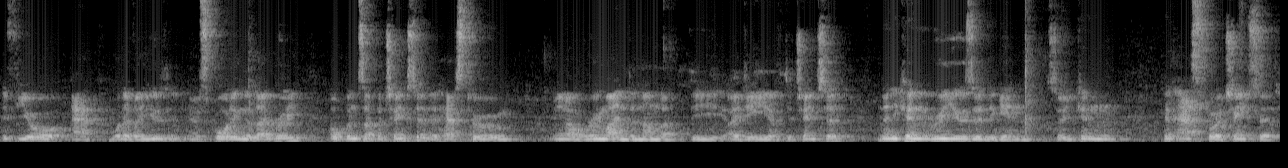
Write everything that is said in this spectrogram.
if your app, whatever, using exporting the library, opens up a change set, it has to you know remind the number, the ID of the change set, and then you can reuse it again. So you can can ask for a change set.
